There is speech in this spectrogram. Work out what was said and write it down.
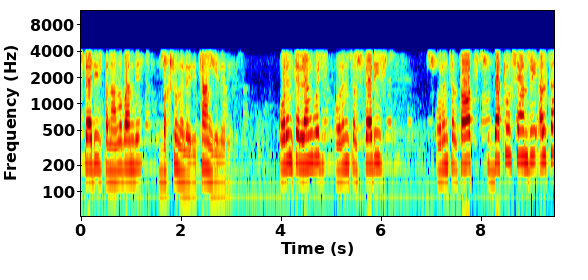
سټډیز په نامه باندې بخشونه لري څانګې لري اورینټل لانګویج اورینټل سټډیز اورنټل تاتس دا ټول شیان دوی الته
